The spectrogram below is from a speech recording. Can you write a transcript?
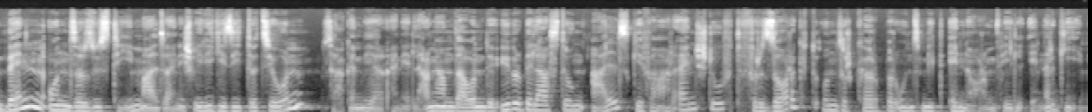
Wenn unser System also eine schwierige Situation, sagen wir eine lang andauernde Überbelastung, als Gefahr einstuft, versorgt unser Körper uns mit enorm viel Energie.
